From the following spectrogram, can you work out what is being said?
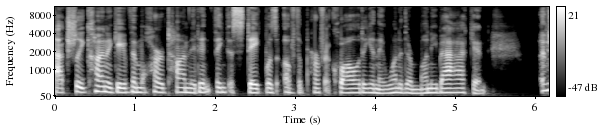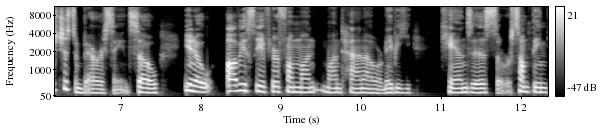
actually kind of gave them a hard time. They didn't think the steak was of the perfect quality and they wanted their money back. And it was just embarrassing. So, you know, obviously, if you're from Mon- Montana or maybe Kansas or something,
